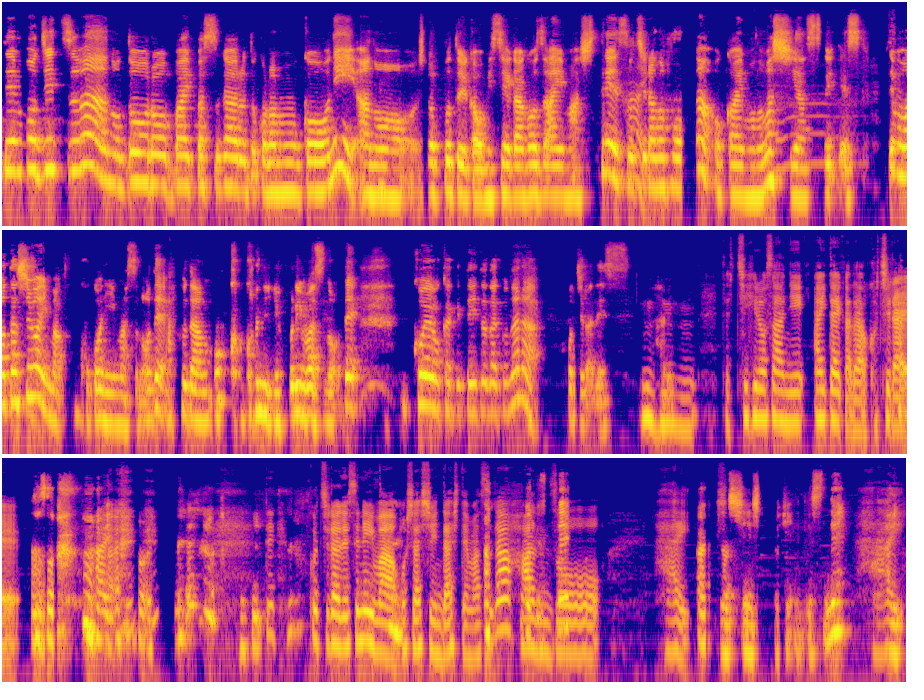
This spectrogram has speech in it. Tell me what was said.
でも実は、あの、道路バイパスがあるところの向こうに、あの、ショップというかお店がございまして、そちらの方がお買い物はしやすいです。でも私は今、ここにいますので、普段もここにおりますので、声をかけていただくなら、こちらです。うんうんうんじゃあ、千尋さんに会いたい方はこちらへ。あ、そう。はい。でこちらですね、今お写真出してますが、半蔵。はい。秋の新商品ですね。はい。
